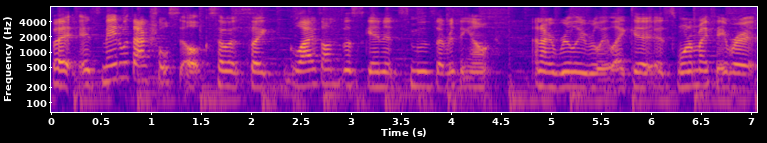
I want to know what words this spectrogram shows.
But it's made with actual silk, so it's like glides onto the skin, it smooths everything out. And I really, really like it. It's one of my favorite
